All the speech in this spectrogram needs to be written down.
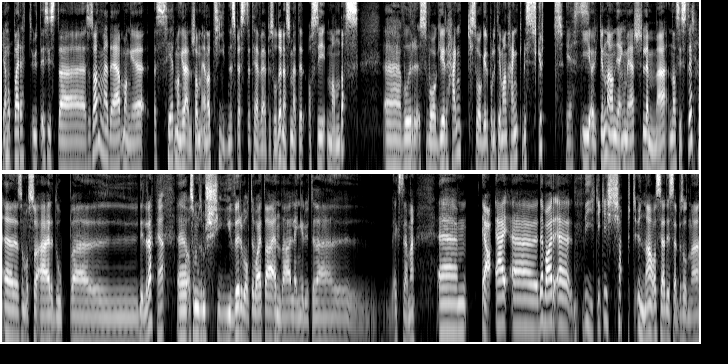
Jeg hoppa rett ut i siste sesong med det mange ser mange regner som en av tidenes beste TV-episoder. Den som heter Ossimandas. Uh, hvor svoger Hank, svogerpolitimann Hank blir skutt Yes. i ørkenen av en gjeng med slemme nazister, eh, som også er dopdealere. Ja. Eh, og som, som skyver Walter White da enda lenger ut i det ekstreme. Um, ja, jeg, det var Det gikk ikke kjapt unna å se disse episodene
